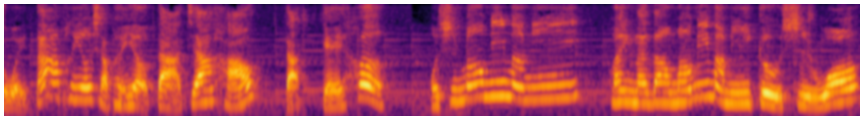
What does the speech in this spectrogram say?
各位大朋友小朋友，大家好，大家好，我是猫咪妈咪，欢迎来到猫咪妈咪故事窝，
